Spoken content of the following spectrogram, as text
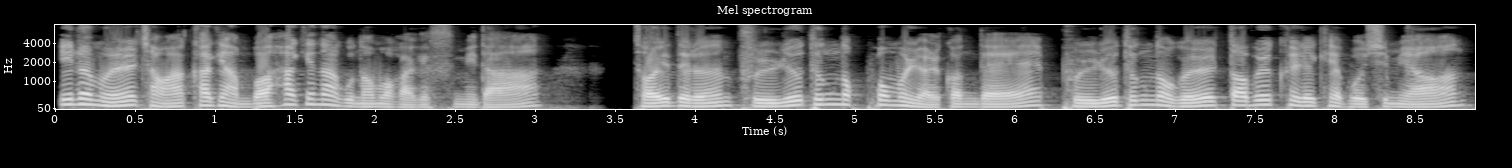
이름을 정확하게 한번 확인하고 넘어가겠습니다. 저희들은 분류 등록 폼을 열 건데 분류 등록을 더블 클릭해 보시면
